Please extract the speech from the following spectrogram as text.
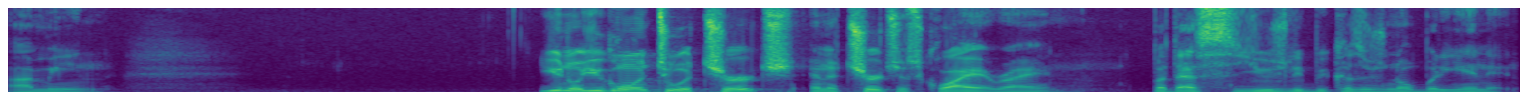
I mean, you know, you go into a church and a church is quiet, right? But that's usually because there's nobody in it.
